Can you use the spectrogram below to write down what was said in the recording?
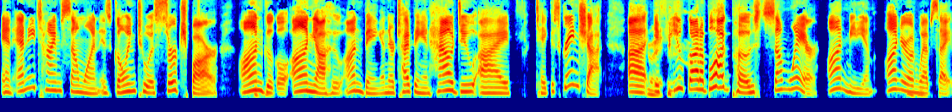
And anytime someone is going to a search bar on Mhm. Google, on Yahoo, on Bing, and they're typing in, how do I take a screenshot? Uh, Right. If you've got a blog post somewhere on Medium, on your own Mhm. website,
